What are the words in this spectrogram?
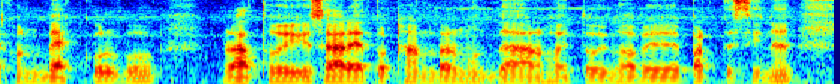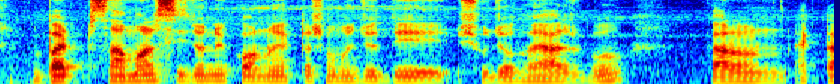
এখন ব্যাক করব। রাত হয়ে গেছে, আর এত ঠান্ডার মধ্যে আর হয়তো ওইভাবে পারতেছি না। বাট সামার সিজনে কোনো একটা সময় যদি সুযোগ হয়, আসব। কারণ একটা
